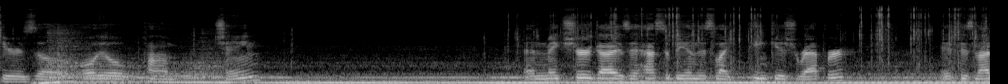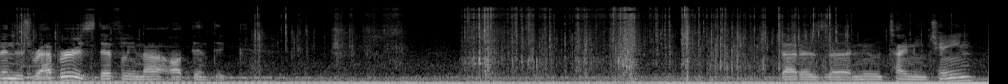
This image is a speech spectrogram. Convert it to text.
Here's a oil pump chain. And make sure guys, it has to be in this like pinkish wrapper. If it's not in this wrapper, it's definitely not authentic. Got us a new timing chain.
